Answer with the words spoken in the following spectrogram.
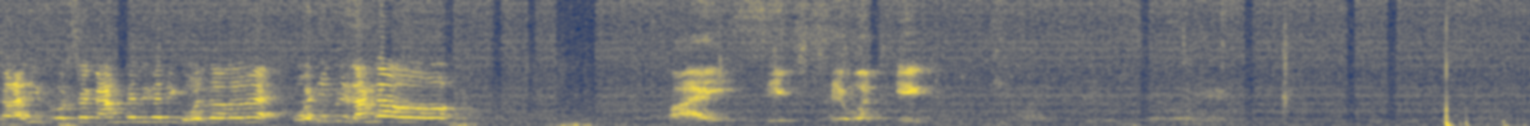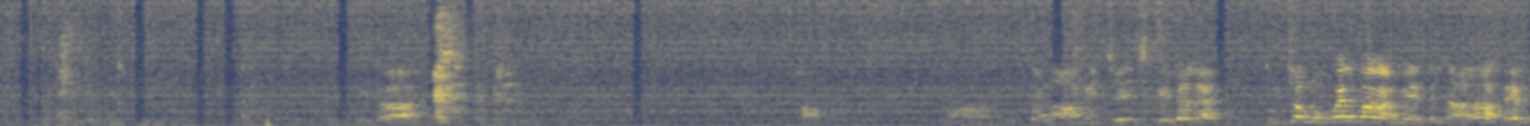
चाळीस वर्ष काम कधी कधी घोळ झाला नाही. ओ टी पी सांगा हो. फाय सिक्स सेवन एट तुमचं नाव मी चेंज केलेलं आहे. तुमचा मोबाईल बघा मेसेज आला असेल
